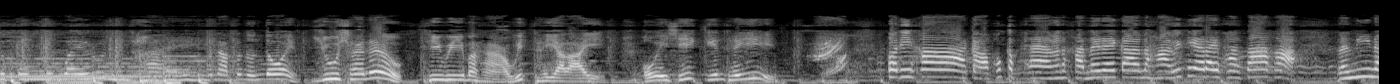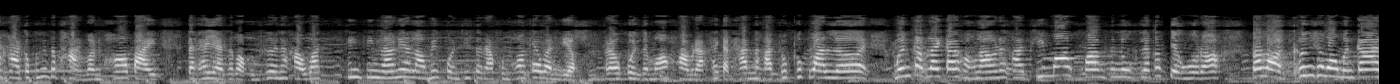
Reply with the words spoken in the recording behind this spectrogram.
ก็เป็นยังวัยรุ่นไทย สนับสนุนโดย You Channel ทีวีมหาวิทยาลัย โออิชิกินที สวัสดีค่ะ กลับมาพบกับแพรแล้วนะคะ ในรายการมหาวิทยาลัยพาซ่าค่ะ และนี่นะคะก็เพิ่งจะผ่านวันพ่อไป แต่แพรอยากจะบอกเพื่อนๆนะคะ ว่าจริง ๆ แล้วเนี่ยเราไม่ควรที่จะรักคุณพ่อแค่วันเดียว เราควรจะมอบความรักให้กับท่านนะคะ ทุก ๆ วันเลย เหมือนกับรายการของเรานะคะ ที่มอบความสนุกและก็เสียงหัวเราะตลอดครึ่งชั่วโมงเหมือนกัน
